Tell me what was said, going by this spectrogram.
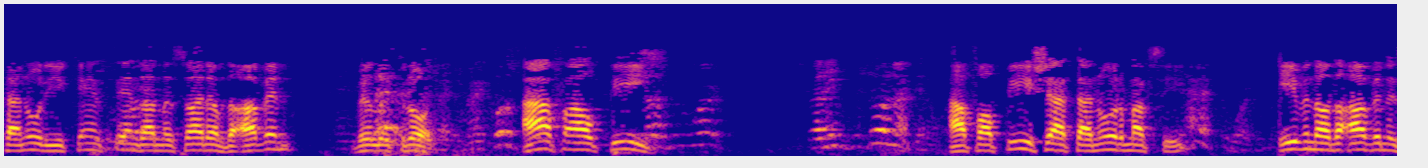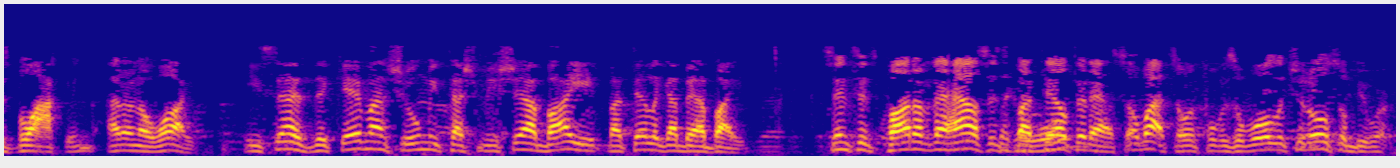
tanur. You can't stand on the side of the oven. Velekrot. Af al pi. Af al pi tanur mafsik. Even though the oven is blocking, I don't know why. He says the kevan shumi tashmishe abayit batel legabe abayit. Since it's part of the house, it's batel to the house. So what? So if it was a wall, it should also be worth.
